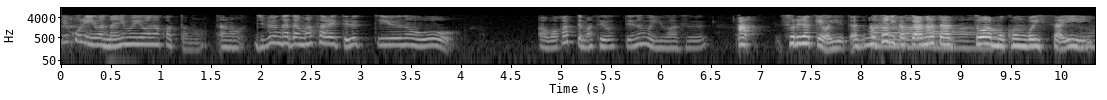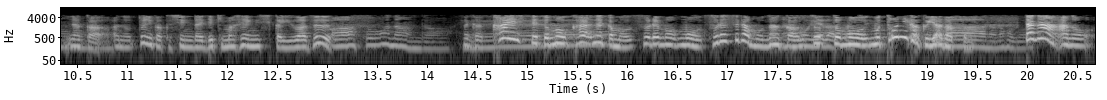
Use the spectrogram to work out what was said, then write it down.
でコリンは何も言わなかったの？あの自分が騙されてるっていうのをあ分かってますよっていうのも言わず？あ、それだけは言う。あもうとにかくあなたとはもう今後一切、なんか、あの、とにかく信頼できませんしか言わず、ああそうなんだ。なんか返してともか、なんかもうそれも、もうそれすらもなんかちょっともう、もうとにかく嫌だったただ、あの、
